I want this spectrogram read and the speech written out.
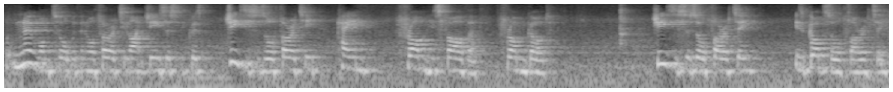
but no one taught with an authority like Jesus because Jesus' authority came from his Father, from God. Jesus' authority is God's authority.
